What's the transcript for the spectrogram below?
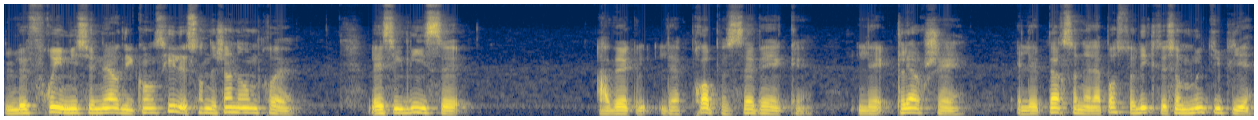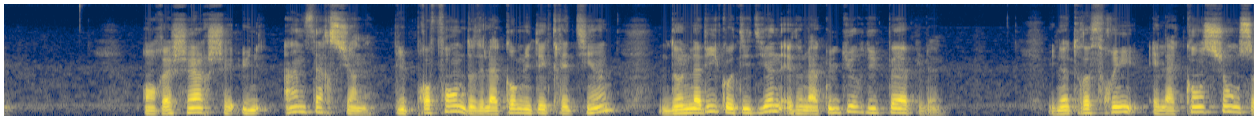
Les fruits missionnaires du Concile sont déjà nombreux. Les églises avec les propres évêques, les clergés et les personnels apostoliques se sont multipliés. On recherche une insertion plus profonde de la communauté chrétienne dans la vie quotidienne et dans la culture du peuple. Un autre fruit est la conscience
